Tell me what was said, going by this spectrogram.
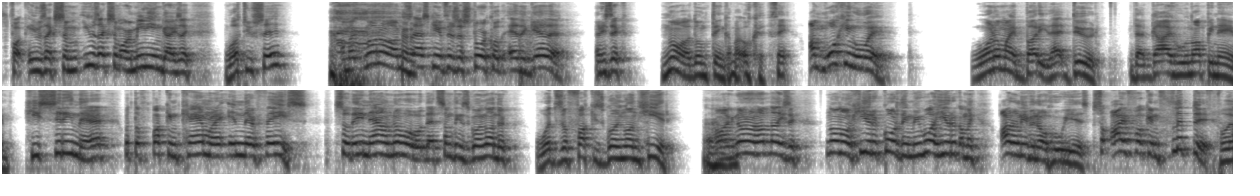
Fuck, he was like some he was like some Armenian guy. He's like, "What do you say?" I'm like, "No, no, I'm just asking if there's a store called edegeda." And he's like, "No, I don't think." I'm like, "Okay, thank." I'm walking away one of my buddy, that dude, that guy who will not be named, he's sitting there with the fucking camera in their face. So they now know that something's going on. They're, what the fuck is going on here? I'm like, no, no, no, no. He's like, no, no, he recording me. What he? rec-" I'm like, I don't even know who he is. So I fucking flipped it. I was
